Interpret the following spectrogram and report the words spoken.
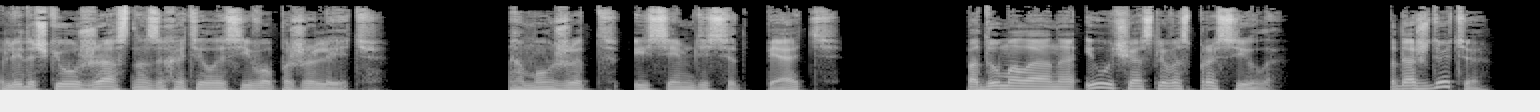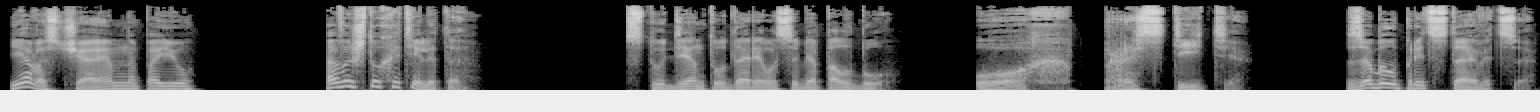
Лидочке ужасно захотелось его пожалеть. А может, и семьдесят пять? Подумала она и участливо спросила. «Подождете? Я вас чаем напою. А вы что хотели-то?» Студент ударил себя по лбу. «Ох, простите. Забыл представиться.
